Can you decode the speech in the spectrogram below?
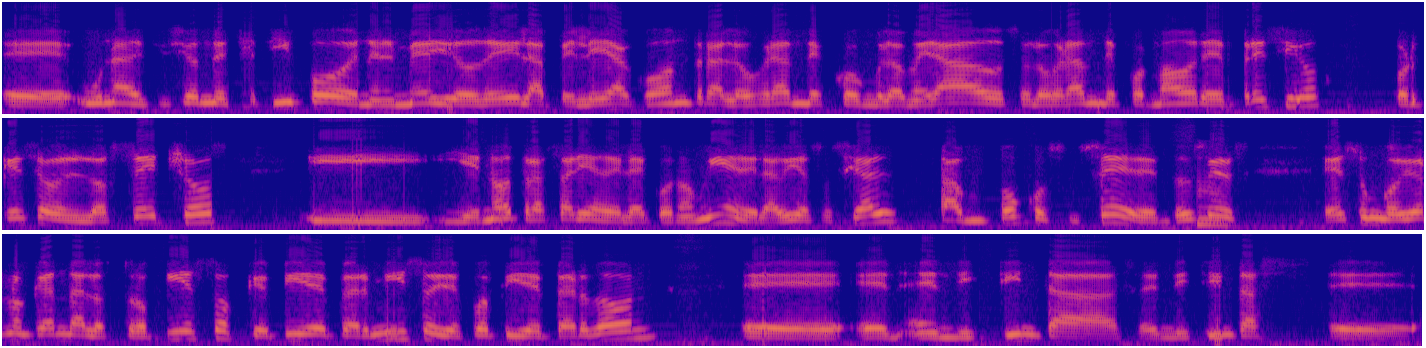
eh, una decisión de este tipo en el medio de la pelea contra los grandes conglomerados o los grandes formadores de precios, porque eso en los hechos y, en otras áreas de la economía y de la vida social tampoco sucede. Entonces mm. es un gobierno que anda a los tropiezos, que pide permiso y después pide perdón eh, en, distintas, en distintas eh,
